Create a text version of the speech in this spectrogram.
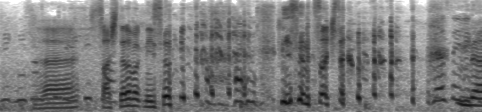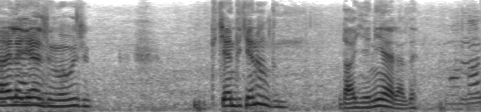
Sürekli Nisan'ın Ha, elektrik saçlara bak Nisan. Aynen. Nisan'ın saçlara bak. Nasıl elektrik? Ne hale geldin babacığım? Diken diken oldun. Daha yeni ya herhalde. Ondan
